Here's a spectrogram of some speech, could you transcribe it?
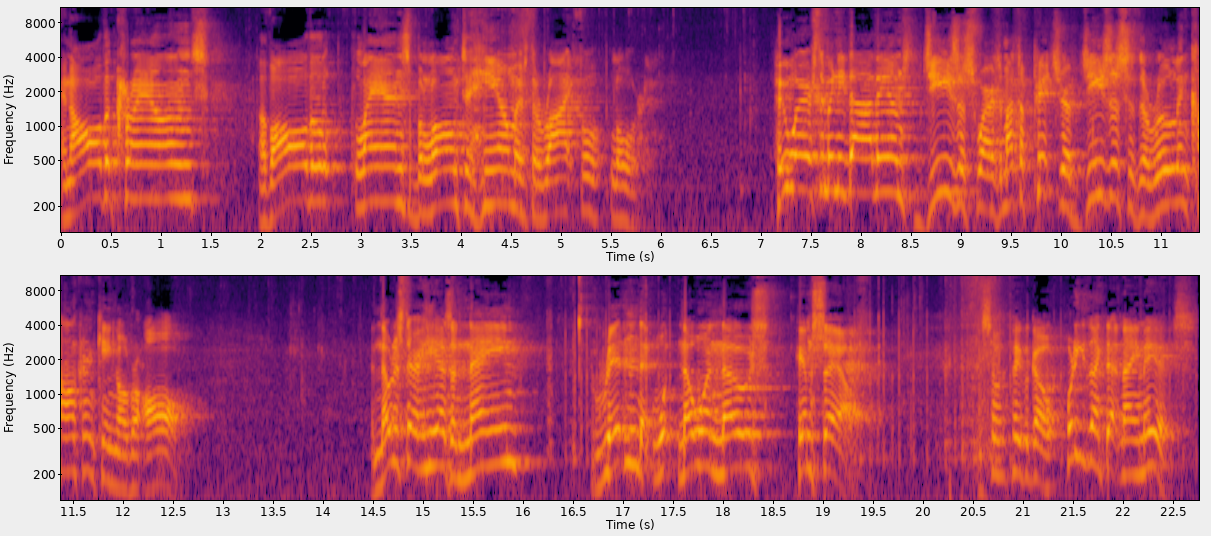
And all the crowns of all the lands belong to him as the rightful Lord. Who wears the many diadems? Jesus wears them. That's a picture of Jesus as the ruling, conquering king over all. And notice there he has a name written that no one knows himself. So people go, What do you think that name is?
